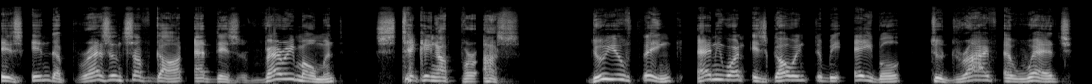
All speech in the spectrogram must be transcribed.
is in the presence of God at this very moment, sticking up for us. Do you think anyone is going to be able to drive a wedge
